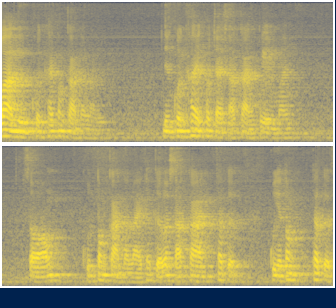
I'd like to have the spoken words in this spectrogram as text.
ว่าหนึ่งคนไข้ต้องการอะไรหนึ่งคนไข้เข้าใจสถานการณ์ตัวเองไหมสองคุณต้องการอะไร ถ้าเกิดว่าสถานการณ์ถ้าเกิดคุณจะต้องถ้าเกิด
